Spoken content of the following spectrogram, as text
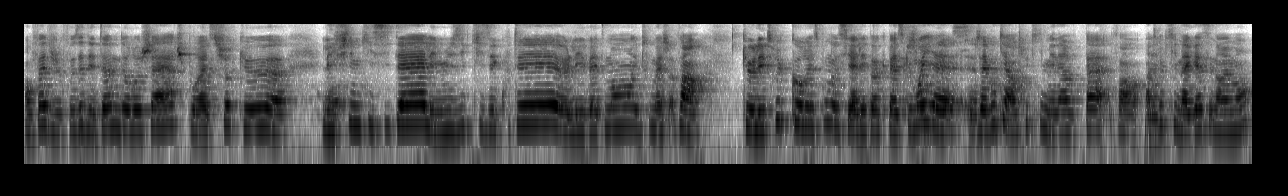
en fait je faisais des tonnes de recherches pour être sûre que euh, les Ouais. films qu'ils citaient, les musiques qu'ils écoutaient, euh, les vêtements et tout machin. Enfin, que les trucs correspondent aussi à l'époque. Parce que moi, j'avoue qu'il y a un truc qui m'énerve pas, enfin, un Ouais. truc qui m'agace énormément.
